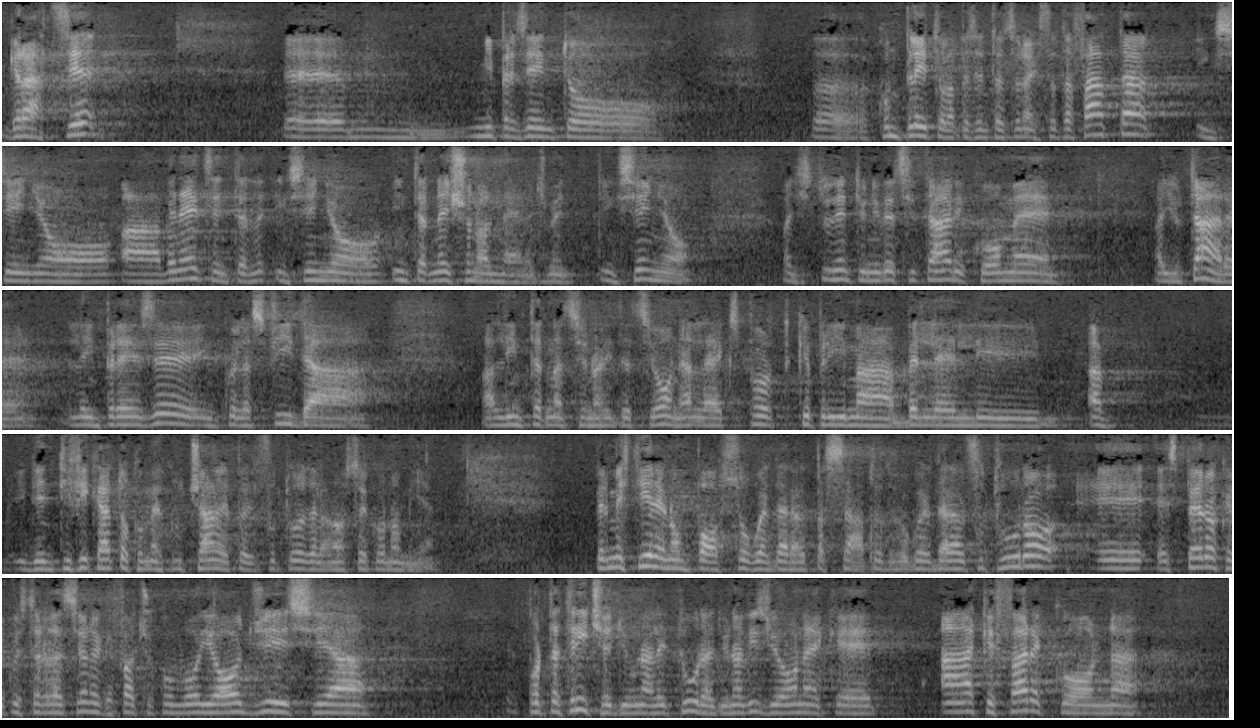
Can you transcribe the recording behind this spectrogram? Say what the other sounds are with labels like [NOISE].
Grazie. Eh, mi presento, eh, completo la presentazione che è stata fatta, insegno a Venezia, inter- insegno International Management, insegno agli studenti universitari come aiutare le imprese in quella sfida all'internazionalizzazione, all'export che prima Bellelli ha identificato come cruciale per il futuro della nostra economia. Per mestiere non posso guardare al passato, devo guardare al futuro e, e spero che questa relazione che faccio con voi oggi sia portatrice di una lettura, di una visione che ha a che fare con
